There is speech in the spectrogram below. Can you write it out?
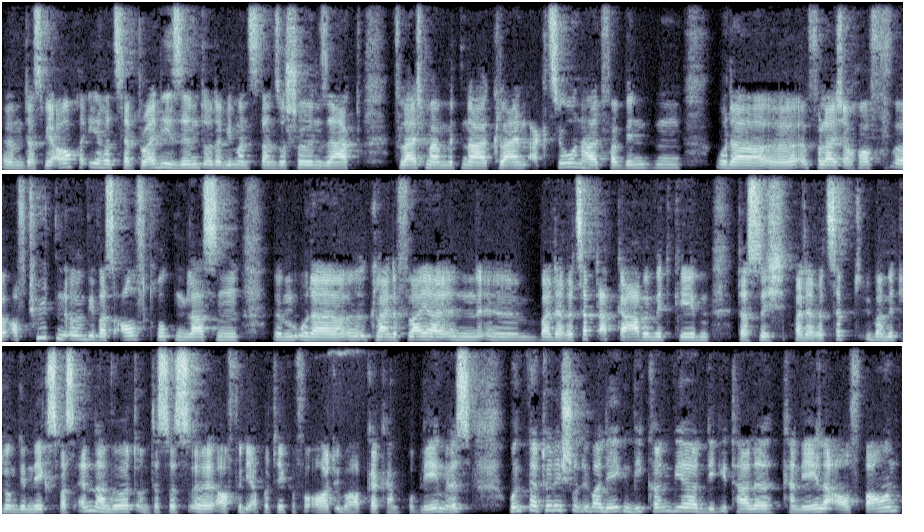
ähm, dass wir auch E-Rezept ready sind oder wie man es dann so schön sagt, vielleicht mal mit einer kleinen Aktion halt verbinden oder äh, vielleicht auch auf, äh, auf Tüten irgendwie was aufdrucken lassen ähm, oder äh, kleine Flyer in, äh, bei der Rezeptabgabe mitgeben, dass sich bei der Rezeptübermittlung demnächst was ändern wird und dass das äh, auch für die Apotheke vor Ort überhaupt gar kein Problem ist. Und natürlich schon überlegen, wie können wir digitale Kanäle aufbauen,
